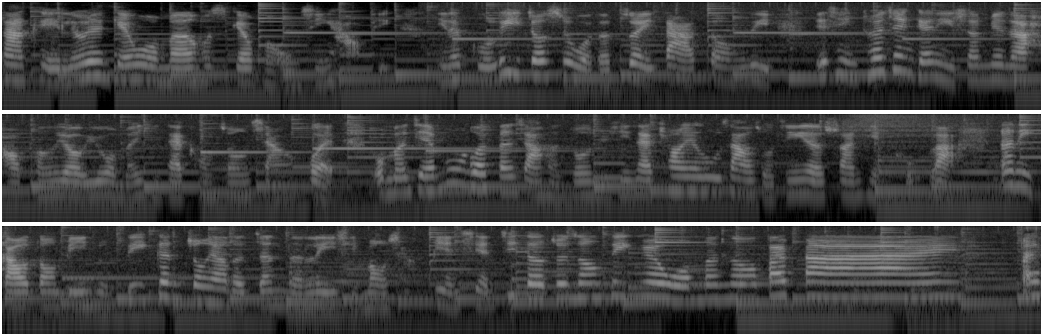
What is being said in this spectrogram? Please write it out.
那可以留言给我。我们或是给我们五星好评，你的鼓励就是我的最大动力。也请推荐给你身边的好朋友，与我们一起在空中相会。我们节目会分享很多女性在创业路上所经历的酸甜苦辣，让你搞懂比努力更重要的真能力，一起梦想变现。记得追踪订阅我们哦，拜拜，拜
